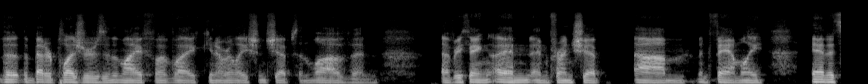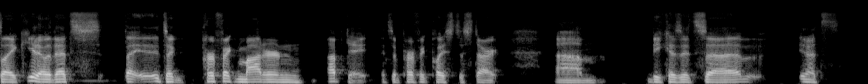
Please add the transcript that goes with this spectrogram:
the the better pleasures in life of like you know relationships and love and everything and and friendship um and family and it's like you know that's it's a perfect modern update. It's a perfect place to start um because it's uh you know it's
